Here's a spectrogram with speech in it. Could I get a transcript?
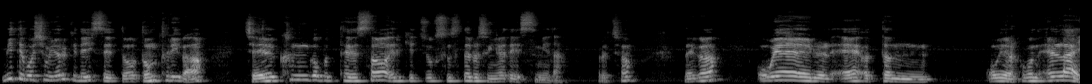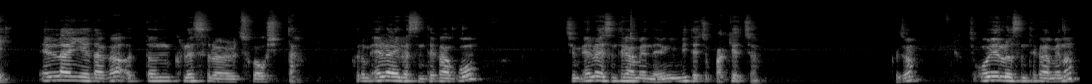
밑에 보시면 이렇게 돼 있어요. 또 DOM tree가 제일 큰 것부터 해서 이렇게 쭉 순서대로 정의가 되어 있습니다. 그렇죠? 내가 OL의 어떤 OL 혹은 LI, LI에다가 어떤 클래스를 추가하고 싶다. 그럼 LI를 선택하고 지금 LI 선택하면 내용이 밑에 쭉 바뀌었죠. 그죠? OL을 선택하면은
